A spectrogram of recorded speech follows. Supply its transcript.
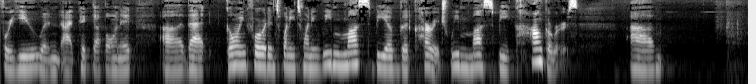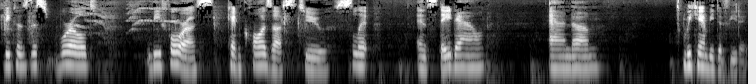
for you, and I picked up on it, uh, that going forward in 2020, we must be of good courage. We must be conquerors. Um, because this world before us can cause us to slip and stay down And, um, we can be defeated.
